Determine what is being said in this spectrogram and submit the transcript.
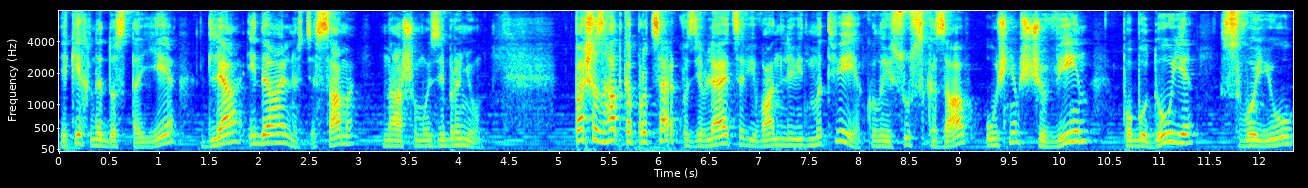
яких не достає для ідеальності саме нашому зібранню. Перша згадка про церкву з'являється в Євангелії від Матвія, коли Ісус сказав учням, що Він побудує свою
